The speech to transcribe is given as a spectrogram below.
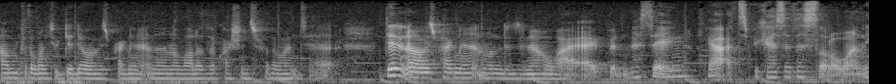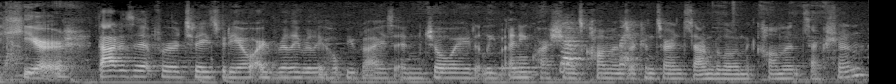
um, for the ones who did know I was pregnant and then a lot of the questions for the ones that didn't know I was pregnant and wanted to know why I've been missing. Yeah, it's because of this little one here. That is it for today's video. I really, really hope you guys enjoyed. Leave any questions, comments, or concerns down below in the comment section.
